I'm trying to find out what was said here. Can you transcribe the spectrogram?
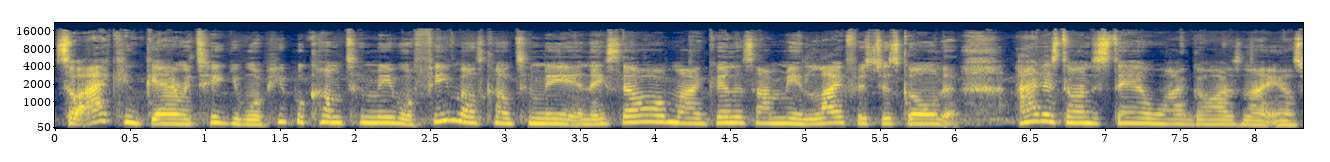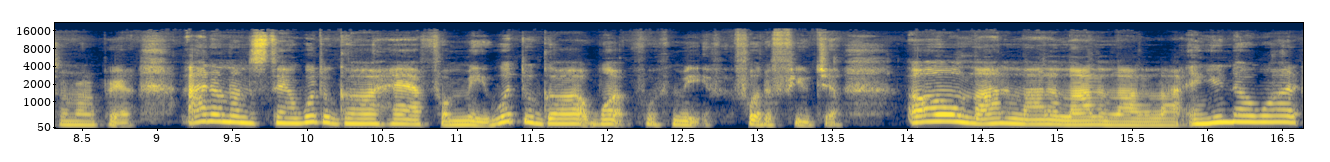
So I can guarantee you when people come to me, when females come to me and they say, Oh my goodness, I mean, life is just going to, I just don't understand why God is not answering my prayer. I don't understand what do God have for me? What do God want for me for the future? Oh, lot, a lot, a lot, a lot, a lot. And you know what?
